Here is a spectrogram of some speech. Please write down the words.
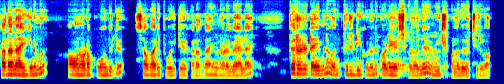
கதாநாயகனும் அவனோட கோந்துட்டு சவாரி போயிட்டே இருக்கிறது தான் இவனோட வேலை. திருடுற டைமில் வந்து திருடி கொண்டு வந்து கொள்ளையடிச்சு கொண்டு வந்து வீட்டில் கொண்டு வந்து வச்சுருவான்.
